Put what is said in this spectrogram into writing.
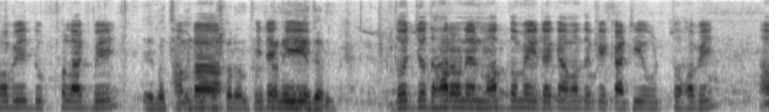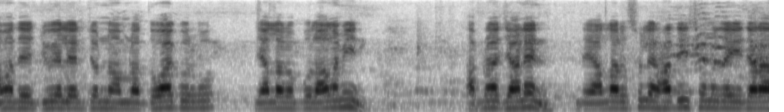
হবে দুঃখ লাগবে। আমরা এটাকে ধৈর্য ধারণের মাধ্যমে এটাকে আমাদেরকে কাটিয়ে উঠতে হবে। আমাদের জুয়েলের জন্য আমরা দোয়া করব যে আল্লাহ রব্বুল আলমিন আপনারা জানেন যে আল্লাহ রসুলের হাদিস অনুযায়ী যারা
